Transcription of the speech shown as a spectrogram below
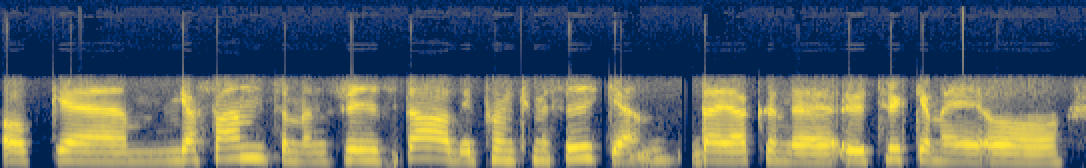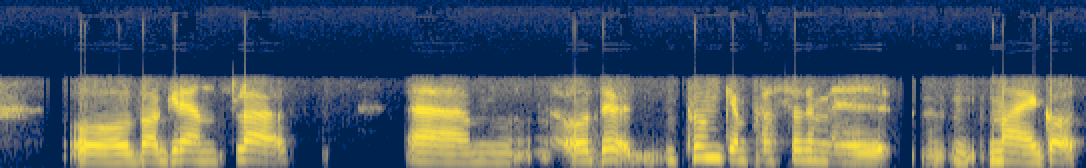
Och ehm, jag fann som en fristad i punkmusiken där jag kunde uttrycka mig och, och vara gränslös. Ehm, och det, punken passade mig mig gott.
